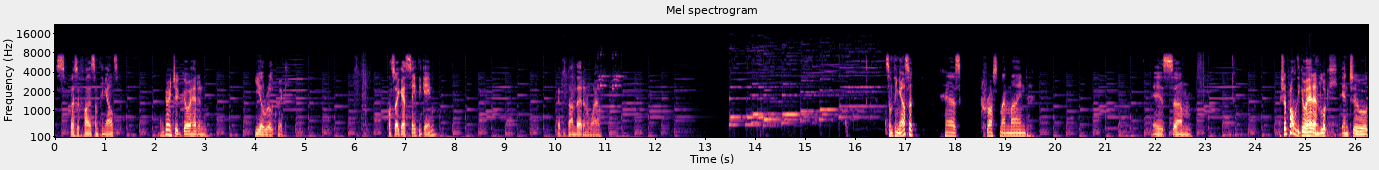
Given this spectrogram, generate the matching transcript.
specify something else. I'm going to go ahead and heal real quick. Also, I guess save the game. Haven't done that in a while. Something else that has crossed my mind is um, I should probably go ahead and look into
